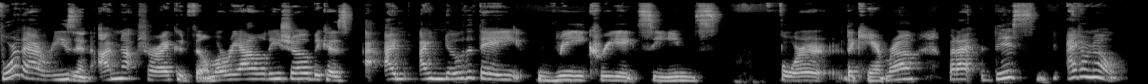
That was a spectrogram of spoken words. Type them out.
for that reason, I'm not sure I could film a reality show because I, I, I know that they recreate scenes for the camera, but I this I don't know.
